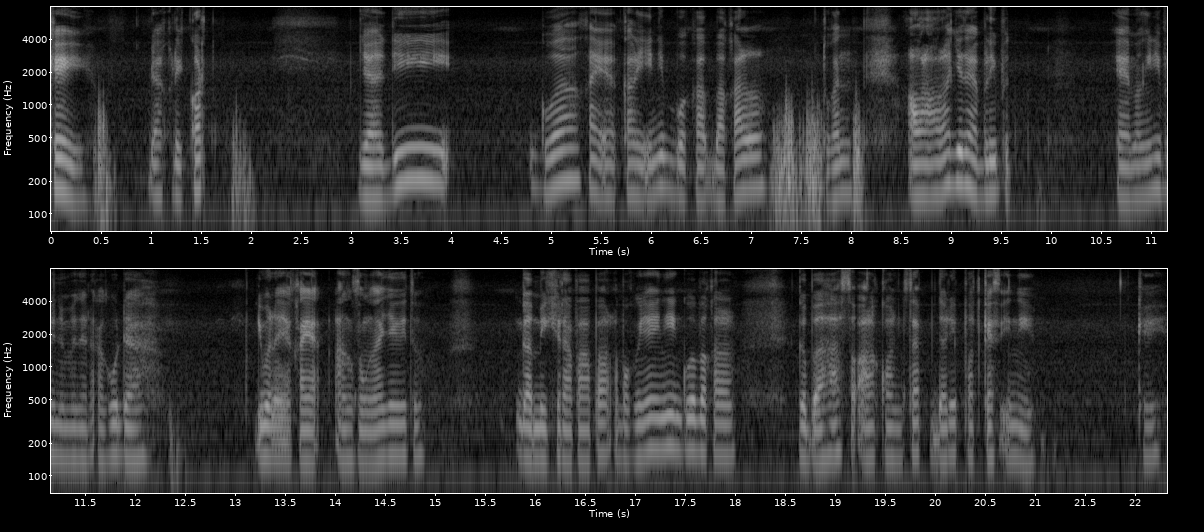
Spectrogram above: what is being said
Oke, udah record. Jadi gua kayak kali ini bakal bakal tuh kan awal-awal aja udah belibet. Ya emang ini bener-bener aku udah gimana ya kayak langsung aja gitu. Gak mikir apa-apa. Pokoknya ini gua bakal ngebahas soal konsep dari podcast ini. Oke,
